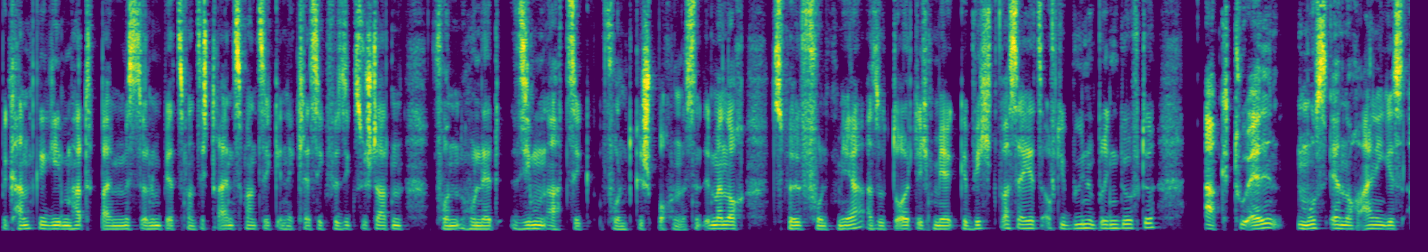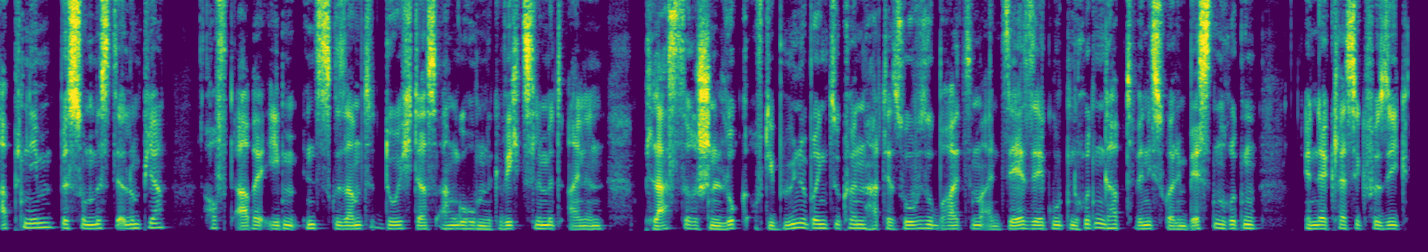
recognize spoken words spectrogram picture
bekannt gegeben hat, beim Mr. Olympia 2023 in der Classic Physik zu starten, von 187 Pfund gesprochen. Das sind immer noch 12 Pfund mehr, also deutlich mehr Gewicht, was er jetzt auf die Bühne bringen dürfte. Aktuell muss er noch einiges abnehmen bis zum Mr. Olympia hofft aber eben insgesamt durch das angehobene Gewichtslimit einen plasterischen Look auf die Bühne bringen zu können, hat er sowieso bereits immer einen sehr, sehr guten Rücken gehabt, wenn nicht sogar den besten Rücken in der Classic Physik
